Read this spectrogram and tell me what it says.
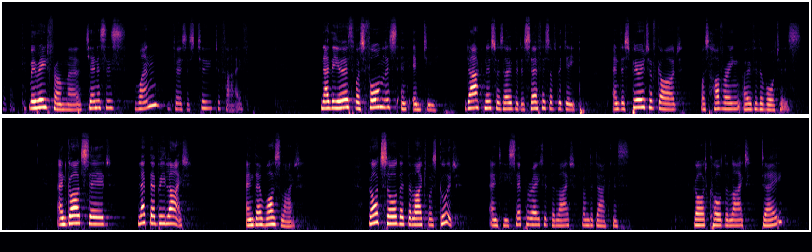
It's okay. We read from uh, Genesis 1, verses 2 to 5. Now the earth was formless and empty. Darkness was over the surface of the deep, and the Spirit of God was hovering over the waters. And God said, Let there be light. And there was light. God saw that the light was good, and he separated the light from the darkness. God called the light day,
